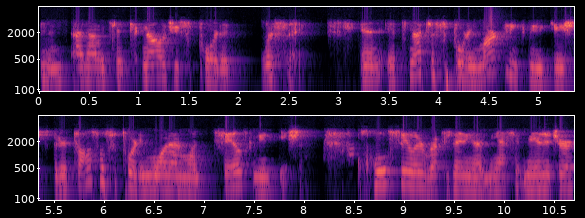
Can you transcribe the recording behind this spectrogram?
and, and I would say technology supported listening. And it's not just supporting marketing communications, but it's also supporting one on one sales communication. A wholesaler representing an asset manager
